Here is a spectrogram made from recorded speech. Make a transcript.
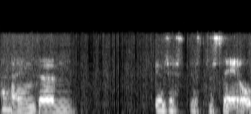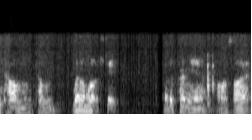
and um, it was just, just to see it all come come. When I watched it at the premiere, I was like,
